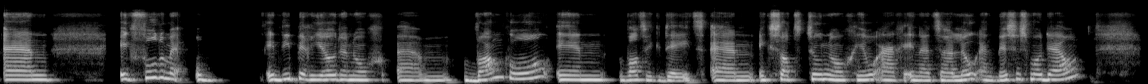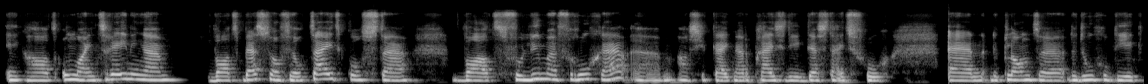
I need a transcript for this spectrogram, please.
En ik voelde me op, in die periode nog um, wankel in wat ik deed. En ik zat toen nog heel erg in het uh, low-end business model. Ik had online trainingen wat best wel veel tijd kostte, wat volume vroeg. Hè? Um, als je kijkt naar de prijzen die ik destijds vroeg. En de klanten, de doelgroep die ik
